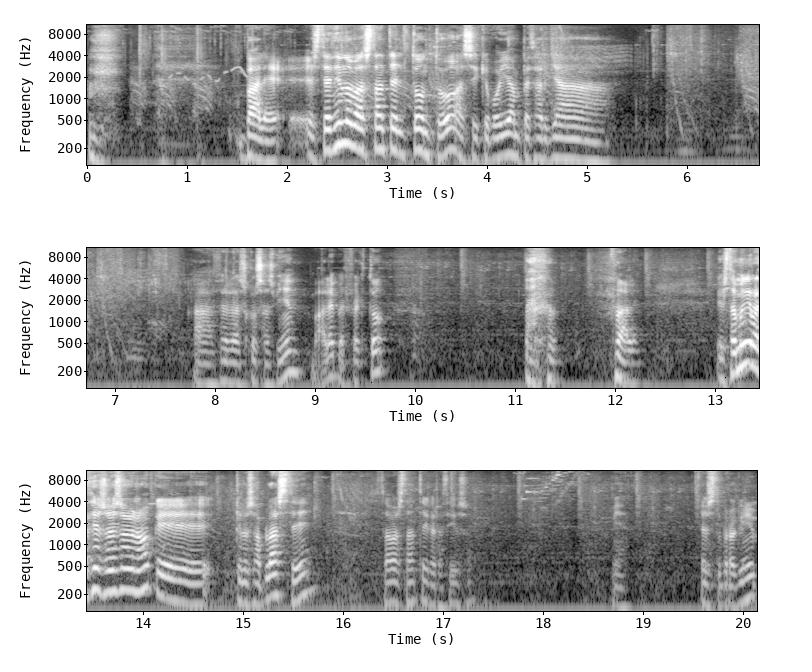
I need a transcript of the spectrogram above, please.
vale, estoy haciendo bastante el tonto, así que voy a empezar ya... A hacer las cosas bien, vale, perfecto. Vale. Está muy gracioso eso, ¿no? Que, que los aplaste. Está bastante gracioso. Bien. Esto por aquí.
